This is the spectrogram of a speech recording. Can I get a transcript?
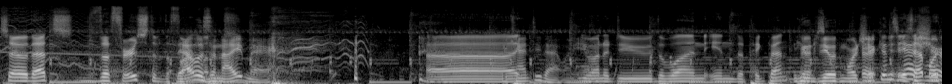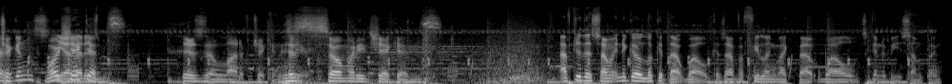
So that's the first of the. That fun was a ones. nightmare. Uh, I can't do that one. you want to do the one in the pig pen? You want to deal with more chickens? Is yeah, that more chickens? More Yeah, that is- chickens. There's a lot of chickens There's here. so many chickens. After this, I want you to go look at that well because I have a feeling like that well is going to be something.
